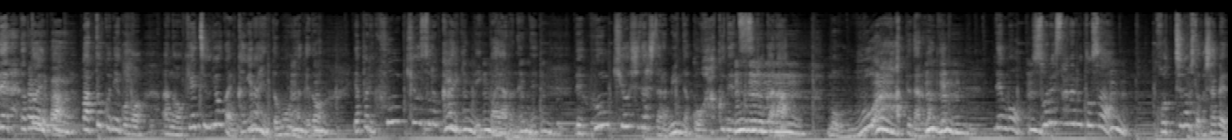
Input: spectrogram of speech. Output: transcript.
例えば、うんうん。まあ、特にこのあの建築業界に限らへんと思うんだけど、うんやっぱり紛糾する会議っていっぱいあるねんね、で紛糾しだしたらみんなこう白熱するから、うんうんもううわーってなるわけ、うんうんでも、うん。それされるとさ、うん。こっちの人が喋っ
